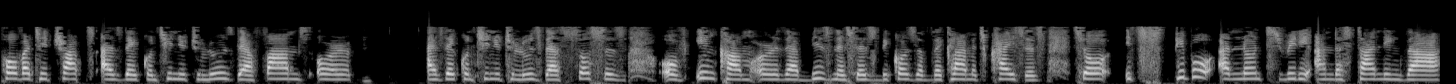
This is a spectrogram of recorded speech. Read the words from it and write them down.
poverty traps as they continue to lose their farms or as they continue to lose their sources of income or their businesses because of the climate crisis. So it's people are not really understanding the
